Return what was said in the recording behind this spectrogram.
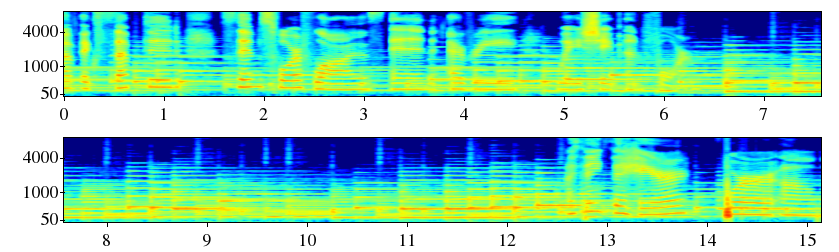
have accepted Sims 4 flaws in every way, shape, and form. Think the hair for um,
